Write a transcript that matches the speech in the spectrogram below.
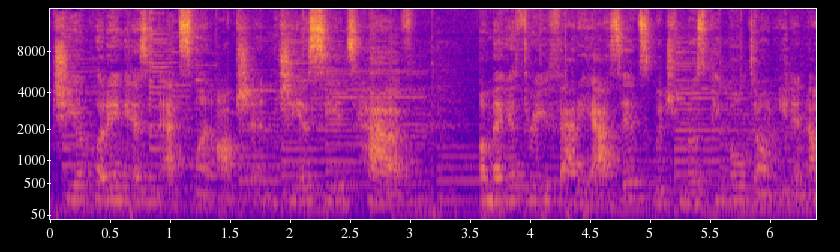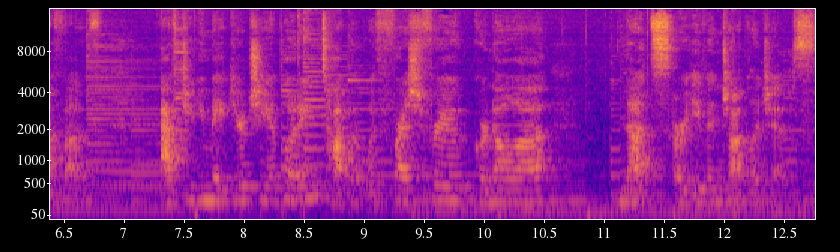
chia pudding is an excellent option. Chia seeds have omega-3 fatty acids, which most people don't eat enough of. After you make your chia pudding, top it with fresh fruit, granola, nuts, or even chocolate chips.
